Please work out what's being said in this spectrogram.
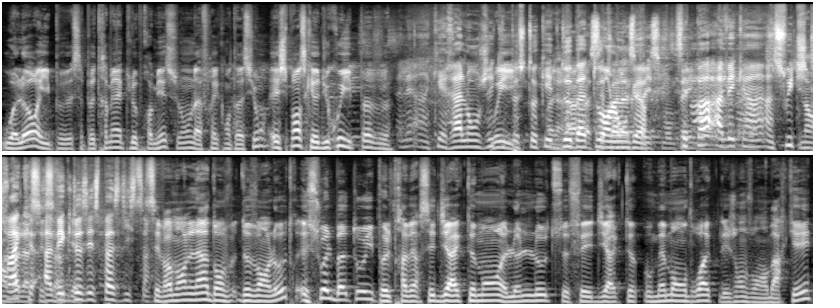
ou alors il peut, ça peut très bien être le premier selon la fréquentation. Et je pense que du coup ils peuvent. C'est un quai rallongé Oui, qui peut stocker voilà. deux Ah, bateaux c'est en longueur. C'est pas avec un- switch Non, track voilà, c'est ça, avec deux espaces distincts. C'est vraiment l'un devant l'autre. Et soit le bateau, il peut le traverser directement, l'unload se fait direct au même endroit que les gens vont embarquer,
